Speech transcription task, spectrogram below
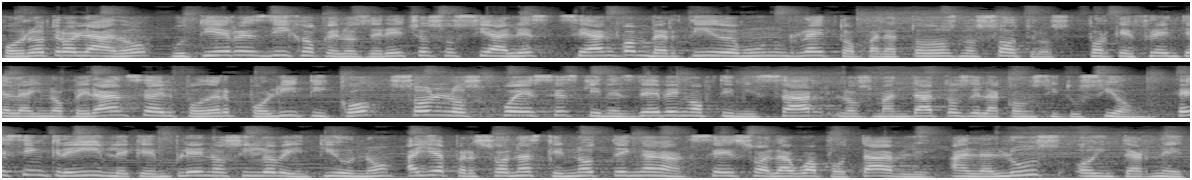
Por otro lado, Gutiérrez dijo que los derechos sociales se han convertido en un reto para todos nosotros, porque frente a la inoperancia del poder político, son los jueces quienes deben optimizar los mandatos de la Constitución. Es increíble que en pleno siglo XXI haya personas que no tengan acceso al agua potable, a la luz o Internet.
